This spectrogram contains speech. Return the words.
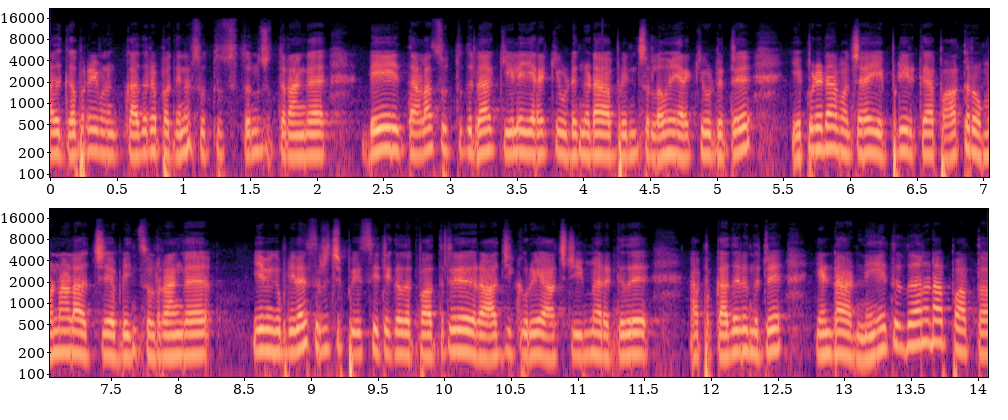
அதுக்கப்புறம் இவனுக்கு கதிரை பார்த்தீங்கன்னா சுற்று சுற்றுன்னு சுற்றுறாங்க டே தலை சுற்றுதுடா கீழே இறக்கி விடுங்கடா அப்படின்னு சொல்லவும் இறக்கி விட்டுட்டு எப்படிடா மச்சான்? எப்படி இருக்க? பார்த்து ரொம்ப நாள் ஆச்சு அப்படின்னு சொல்கிறாங்க இவங்க இப்படிலாம் சிரித்து பேசிகிட்டு இருக்கிறத பார்த்துட்டு ராஜிக்கு ஒரே ஆச்சரியமாக இருக்குது. அப்போ கதிர் இருந்துட்டு ஏண்டா நேற்று தானடா பார்த்தா?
